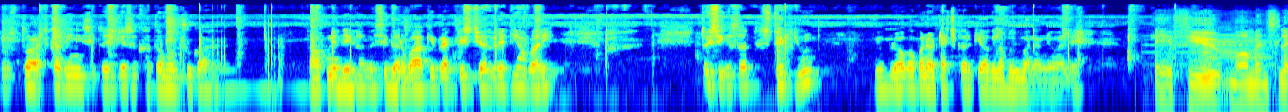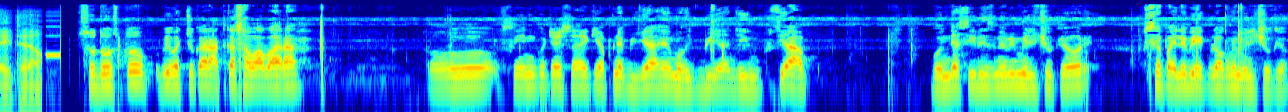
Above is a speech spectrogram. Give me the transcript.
दोस्तों आज का दिन इसी तरीके से ख़त्म हो चुका है। तो आपने देखा वैसे गरबा की प्रैक्टिस चल रही थी हमारी। तो इसी के साथ स्टेप ट्यून ये ब्लॉग अपन अटैच करके अगला भी बनाने वाले हैं। A few moments later. सो दोस्तों, अभी बच चुका रात का सवा बारह। तो सीन कुछ ऐसा है कि अपने भैया है, मोहित भैया। जिनसे आप गोंदिया सीरीज़ में भी मिल चुके हो और उससे पहले भी एक ब्लॉग में मिल चुके हो।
